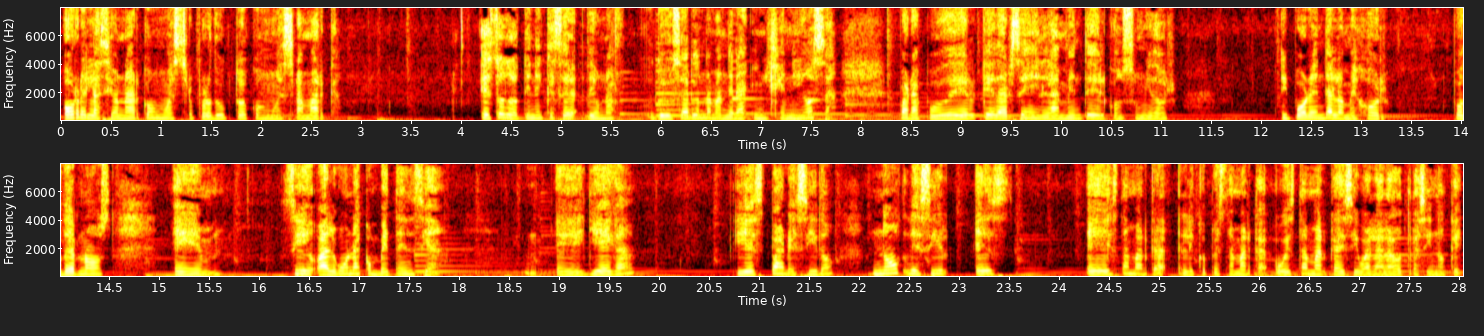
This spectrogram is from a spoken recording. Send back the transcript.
o relacionar con nuestro producto, con nuestra marca. Esto lo tiene que ser de, una, de usar de una manera ingeniosa para poder quedarse en la mente del consumidor y por ende a lo mejor podernos, em, si alguna competencia eh, llega, y es parecido, no decir es esta marca le copia esta marca o esta marca es igual a la otra, sino que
